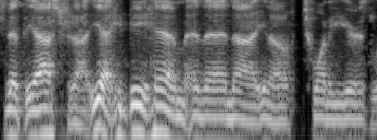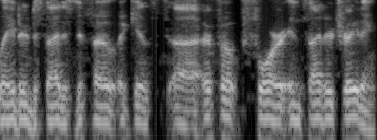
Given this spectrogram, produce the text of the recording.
Schmitt, the astronaut, yeah, he beat him, and then uh, you know, 20 years later, decided to vote against uh, or vote for insider trading.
